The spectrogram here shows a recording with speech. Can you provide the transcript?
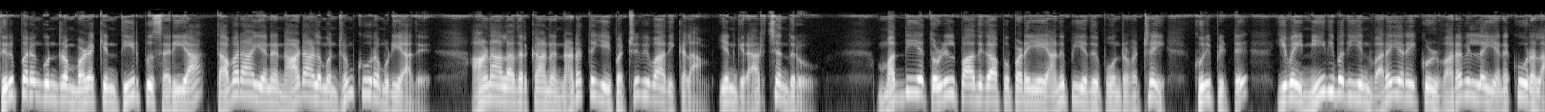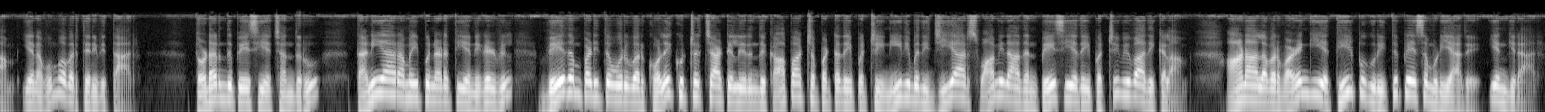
திருப்பரங்குன்றம் வழக்கின் தீர்ப்பு சரியா தவறா என நாடாளுமன்றம் கூற முடியாது. ஆனால் அதற்கான நடத்தையை பற்றி விவாதிக்கலாம் என்கிறார் சந்துரு. மத்திய தொழில் பாதுகாப்பு படையை அனுப்பியது போன்றவற்றை குறிப்பிட்டு இவை நீதிபதியின் வரையறைக்குள் வரவில்லை என கூறலாம் எனவும் அவர் தெரிவித்தார். தொடர்ந்து பேசிய சந்துரு தனியார் அமைப்பு நடத்திய நிகழ்வில் வேதம் படித்த ஒருவர் கொலை குற்றச்சாட்டில் இருந்து காப்பாற்றப்பட்டதை பற்றி நீதிபதி ஜி ஆர் சுவாமிநாதன் பேசியதை பற்றி விவாதிக்கலாம். ஆனால் அவர் வழங்கிய தீர்ப்பு குறித்து பேச முடியாது என்கிறார்.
